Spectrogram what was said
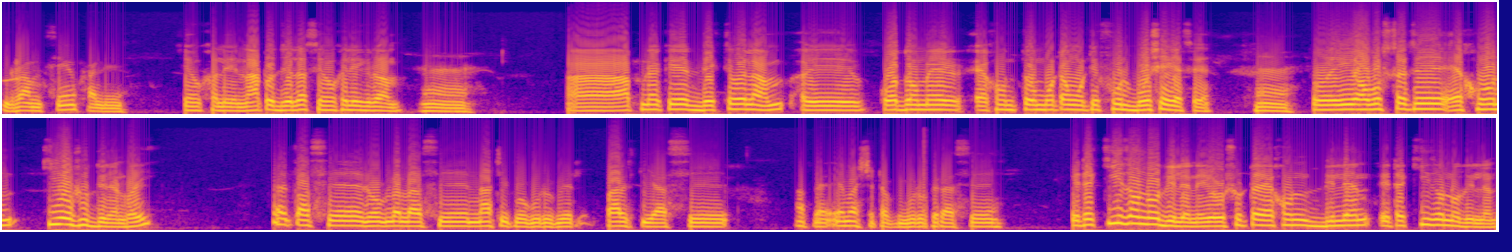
গ্রাম সিংখালি। সিংখালী নাটোর জেলা সিংখালী গ্রাম। হ্যাঁ। আপনাকে দেখতে পেলাম এই কদমের এখন তো মোটামুটি ফুল বসে গেছে। হ্যাঁ। তো এই অবস্থাতে এখন কি ওষুধ দিলেন ভাই? আছে রোগলাল আছে নাটিকো গ্রুপের পালকি আছে আপনার এমাস্টাপ গ্রুপের আছে। এটা কি জন্য দিলেন? এই ওষুধটা এখন দিলেন এটা কি জন্য দিলেন?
